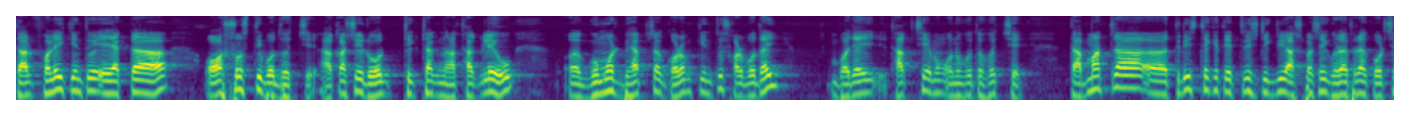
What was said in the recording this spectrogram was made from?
তার ফলেই কিন্তু এই একটা অস্বস্তি বোধ হচ্ছে। আকাশে রোদ ঠিকঠাক না থাকলেও গুমট, ভ্যাবসা গরম কিন্তু সর্বদাই বজায় থাকছে এবং অনুভূত হচ্ছে। তাপমাত্রা তিরিশ থেকে তেত্রিশ ডিগ্রির আশপাশেই ঘোরাফেরা করছে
